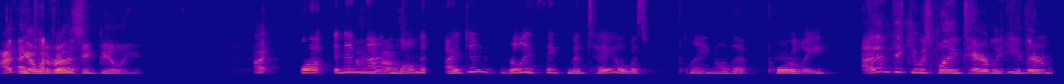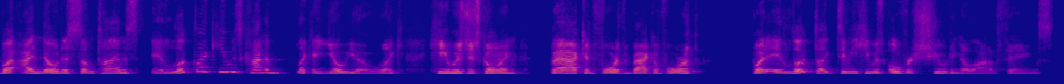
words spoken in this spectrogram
I think I, I- would have rather seen Billy. Well, and in that know. moment, I didn't really think Mateo was playing all that poorly. I didn't think he was playing terribly either, but I noticed sometimes it looked like he was kind of like a yo-yo. Like he was just going back and forth and back and forth, but it looked like to me he was overshooting a lot of things,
